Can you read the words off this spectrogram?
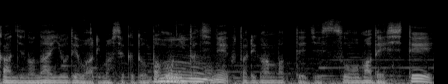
感じの内容ではありましたけど、まあ、うん本人たちね、2人頑張って実装までして、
